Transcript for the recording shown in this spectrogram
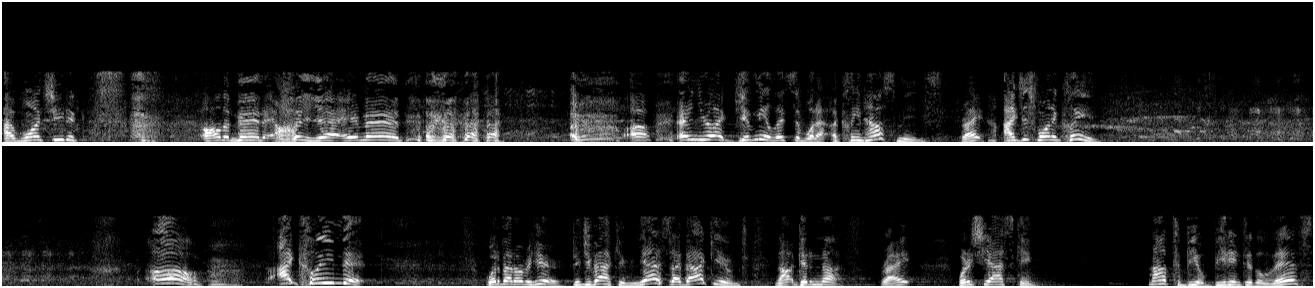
I want you to. All the men, oh yeah, amen. uh, and you're like, give me a list of what a, a clean house means, right? I just want it clean. Oh, I cleaned it. What about over here? Did you vacuum? Yes, I vacuumed. Not good enough, right? What is she asking? Not to be obedient to the list,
